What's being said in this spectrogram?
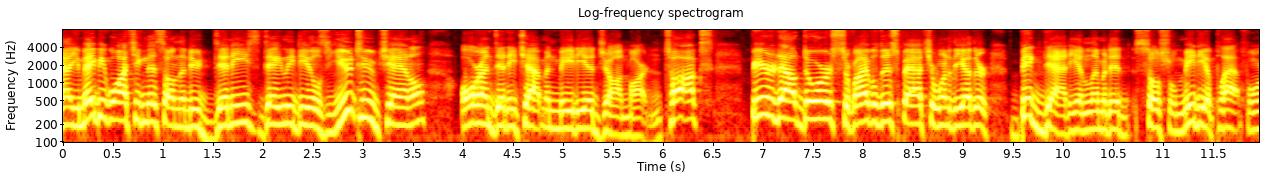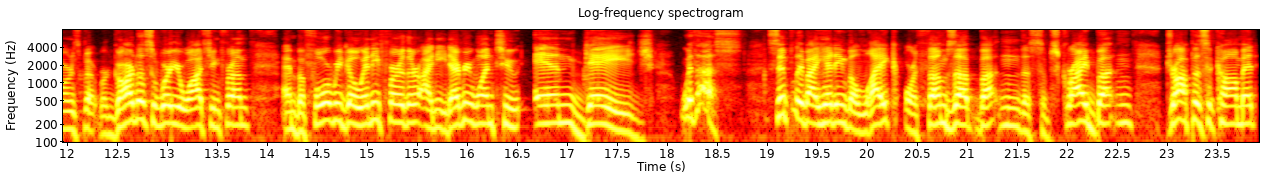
Now, you may be watching this on the new Denny's Daily Deals YouTube channel or on Denny Chapman Media, John Martin Talks. Bearded Outdoors, Survival Dispatch, or one of the other Big Daddy Unlimited social media platforms. But regardless of where you're watching from, and before we go any further, I need everyone to engage with us simply by hitting the like or thumbs up button, the subscribe button, drop us a comment,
